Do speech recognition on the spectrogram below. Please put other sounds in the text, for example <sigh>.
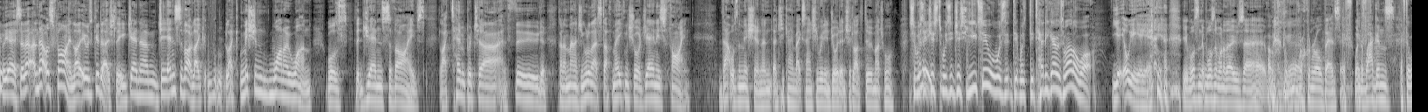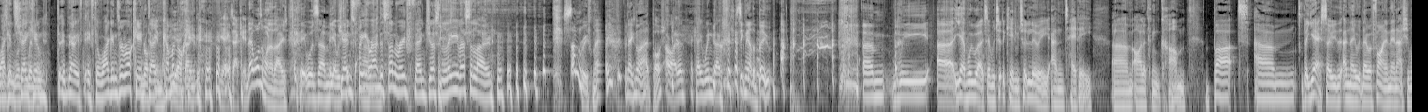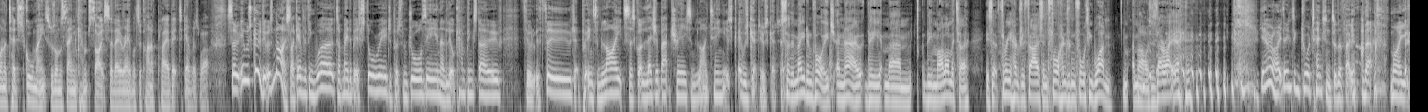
Yeah, so that that was fine. Like it was good actually. Jen um Jen survived. Like like mission 101 was that Jen survives. Like temperature and food and kind of managing all of that stuff, making sure Jen is fine. That was the mission, and, and she came back saying she really enjoyed it and she'd like to do it much more. So was Hey. it just was it just you two, or was it did, was did Teddy go as well, or what? Yeah. Oh yeah. Yeah. <laughs> Yeah. It wasn't. It wasn't one of those uh, Oh, <laughs> yeah. rock and roll beds when the wagons. If the wagon's was it- when shaking, the- no. If if the wagons are rocking, rocking. don't come a yeah, knocking. don't- yeah, exactly. There wasn't one of those. It was. Um, yeah. We Jen's took, feet are out um, the sunroof, then just leave us alone. <laughs> sunroof, mate. Flipping not that posh. All right then. Okay, window. Sticking out the boot. um, we, uh, yeah, we worked. So we took the kids. We took Louis and Teddy. Um, Isla couldn't come, but um, but yeah. So and they they were fine. And then actually one of Ted's schoolmates was on the same campsite, so they were able to kind of play a bit together as well. So it was good. It was nice. Like everything worked. I've made a bit of storage. I put some drawers in. Had a little camping stove. Filled it with food. Put in some lights. So it's got a leisure battery, some lighting. It's, it was good. It was good. So the maiden voyage, and now the um, the mileometer is at 300,441 miles. Is that right? Yeah. <laughs> <laughs> Yeah, all right. Don't draw attention to the fact <laughs> that my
